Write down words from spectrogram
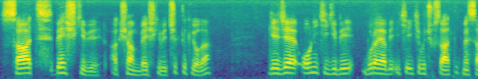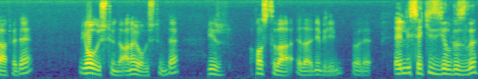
saat 5 gibi, akşam 5 gibi çıktık yola. Gece 12 gibi buraya bir 2-2,5 saatlik mesafede yol üstünde, ana yol üstünde bir hostela ya da ne bileyim böyle 58 yıldızlı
